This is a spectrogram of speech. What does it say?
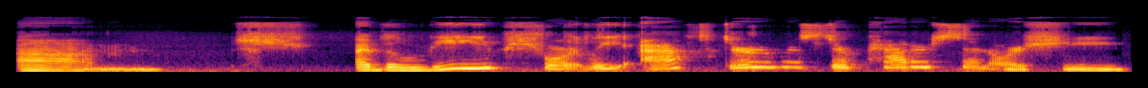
um, sh- I believe, shortly after Mr. Patterson, or she,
